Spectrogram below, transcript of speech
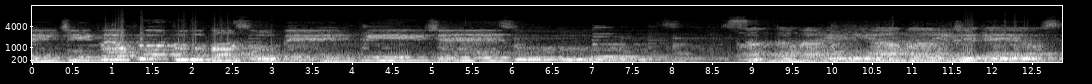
Bendito é o fruto do vosso ventre, Jesus. Santa Maria, Mãe de Deus,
